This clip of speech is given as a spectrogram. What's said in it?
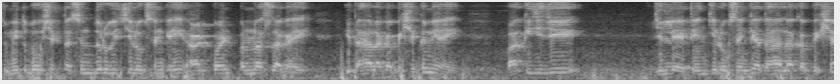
तुम्ही तो बघू शकता सिंधुदुर्गची लोकसंख्या ही आठ पॉईंट पन्नास लाख आहे. ही दहा लाखापेक्षा कमी आहे. बाकीचे जे जिल्हे आहेत त्यांची लोकसंख्या दहा लाखापेक्षा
